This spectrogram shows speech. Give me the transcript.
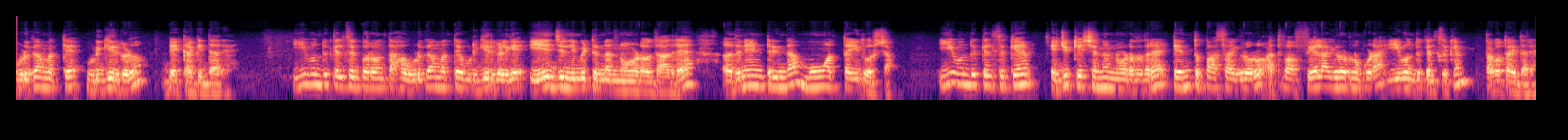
ಹುಡುಗ ಮತ್ತು ಹುಡುಗಿರುಗಳು ಬೇಕಾಗಿದ್ದಾರೆ. ಈ ಒಂದು ಕೆಲಸಕ್ಕೆ ಬರುವಂತಹ ಹುಡುಗ ಮತ್ತು ಹುಡುಗಿರುಗಳಿಗೆ ಏಜ್ ಲಿಮಿಟನ್ನು ನೋಡೋದಾದರೆ ಹದಿನೆಂಟರಿಂದ ಮೂವತ್ತೈದು ವರ್ಷ. ಈ ಒಂದು ಕೆಲಸಕ್ಕೆ ಎಜುಕೇಷನ್ನ ನೋಡೋದಾದ್ರೆ ಟೆಂತ್ ಪಾಸ್ ಆಗಿರೋರು ಅಥವಾ ಫೇಲ್ ಆಗಿರೋರು ಕೂಡ ಈ ಒಂದು ಕೆಲಸಕ್ಕೆ ತಗೋತಾ ಇದ್ದಾರೆ.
